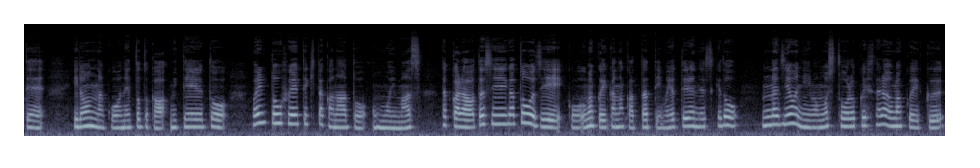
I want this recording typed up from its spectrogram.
ていろんなこうネットとか見ていると割と増えてきたかなと思います。だから私が当時こううまくいかなかったって今言ってるんですけど同じように今もし登録したらうまくいく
